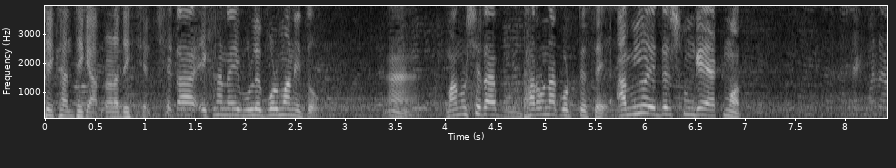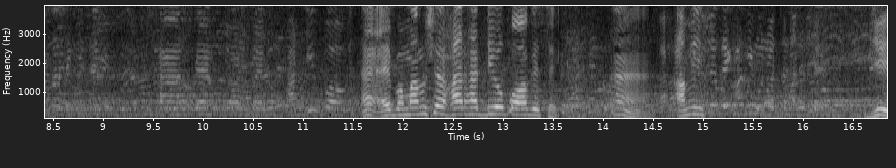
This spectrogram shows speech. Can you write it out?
সেখান থেকে আপনারা দেখছেন। সেটা এখানেই বলে প্রমাণিত। হ্যাঁ মানুষ সেটা ধারণা করতেছে। আমিও এদের সঙ্গে একমত। হ্যাঁ এবং মানুষের হাড় হাড্ডিও পাওয়া গেছে। হ্যাঁ আমি জি।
